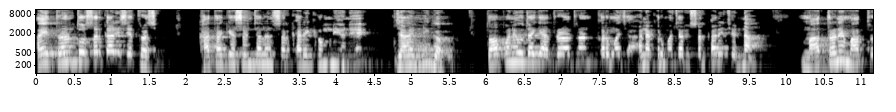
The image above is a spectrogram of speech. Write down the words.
અહીં ત્રણ તો સરકારી ક્ષેત્ર છે. ખાતાકીય સંચાલન સરકારી કંપની અને જાહેર નિગમ. તો આપણને એવું થાય કે આ ત્રણ ત્રણ કર્મચારી આના કર્મચારીઓ સરકારી છે? ના. માત્ર ને માત્ર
